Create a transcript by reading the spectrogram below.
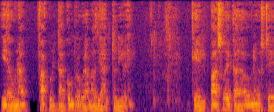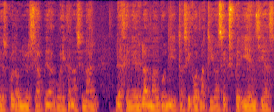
y de una facultad con programas de alto nivel. Que el paso de cada uno de ustedes por la Universidad Pedagógica Nacional les genere las más bonitas y formativas experiencias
